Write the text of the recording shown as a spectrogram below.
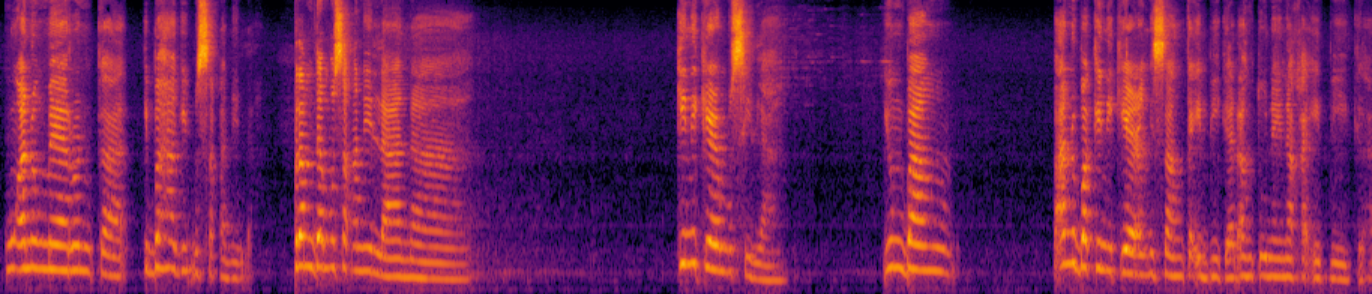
kung anong meron ka, ibahagi mo sa kanila. Ramdam mo sa kanila na kinikare mo sila. Yung bang Paano ba kinikare ang isang kaibigan, ang tunay na kaibigan?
